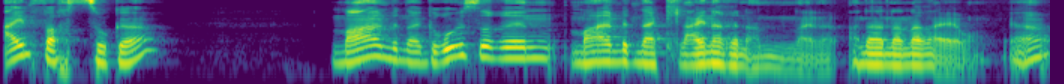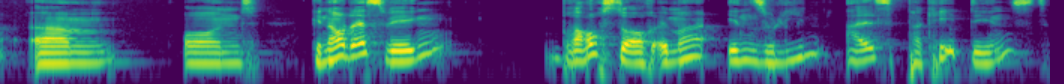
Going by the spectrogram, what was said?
Einfachzucker mal mit einer größeren, mal mit einer kleineren Aneinanderreihung. Ja? Ähm, und genau deswegen brauchst du auch immer Insulin als Paketdienst,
